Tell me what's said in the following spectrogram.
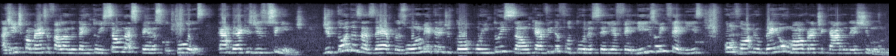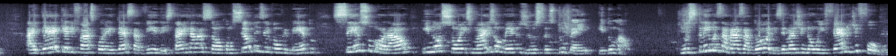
A gente começa falando da intuição das penas futuras. Kardec diz o seguinte: de todas as épocas, o homem acreditou por intuição que a vida futura seria feliz ou infeliz, conforme o bem ou mal praticado neste mundo. A ideia que ele faz, porém, dessa vida está em relação com seu desenvolvimento, senso moral e noções mais ou menos justas do bem e do mal. Nos climas abrasadores, imaginou um inferno de fogo,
